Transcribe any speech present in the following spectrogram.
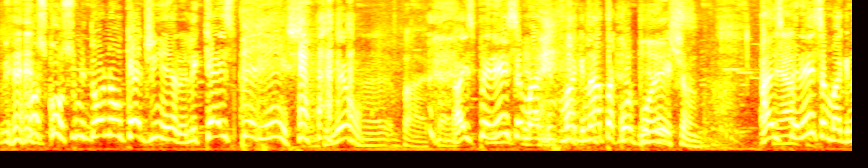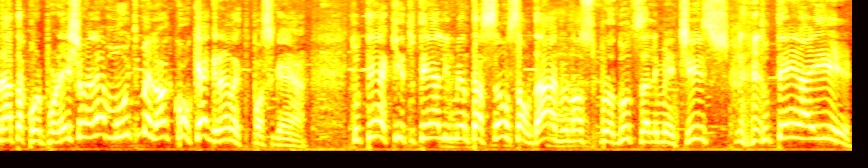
Nosso consumidor não quer dinheiro, ele quer experiência, entendeu? Cara. A experiência Mag- Magnata Corporation. A experiência Magnata Corporation ela é muito melhor que qualquer grana que tu possa ganhar. Tu tem aqui, tu tem alimentação saudável, nossos produtos alimentícios. Tu tem aí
